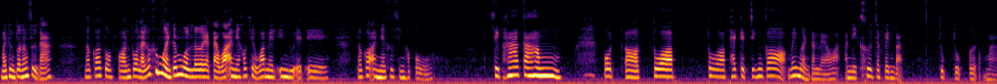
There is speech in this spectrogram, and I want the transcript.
หมายถึงตัวหนังสือนะ แล้วก็ตัวฟอนต์ตัวอะไรก็คือเหมือนกันหมดเลย แต่ว่าอันนี้เขาเขียนว่า made in USA แล้วก็อันนี้คือสิงคโปร์ 15 กรัมปดเอ่อตัวตัวแพคเกจจิ้งก็ไม่เหมือนกันแล้วอะอันนี้คือจะเป็นแบบจุกๆเปิดออกมา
